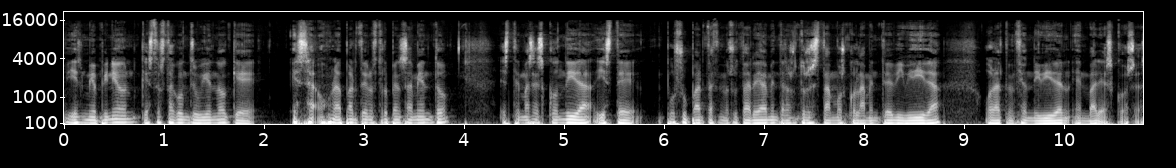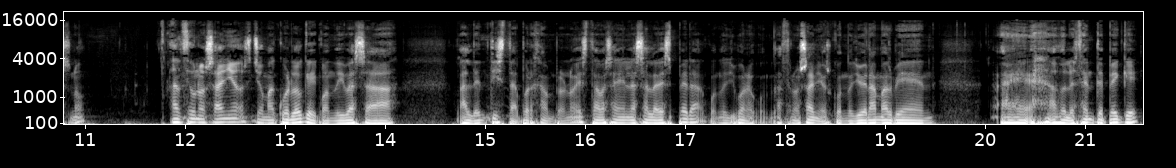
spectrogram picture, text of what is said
y es mi opinión, que esto está contribuyendo a que esa una parte de nuestro pensamiento esté más escondida y esté por su parte haciendo su tarea mientras nosotros estamos con la mente dividida o la atención dividida en, varias cosas, ¿no? Hace unos años yo me acuerdo que cuando ibas a, al dentista, por ejemplo, ¿no? Estabas ahí en la sala de espera, cuando yo, bueno, hace unos años, cuando yo era más bien eh, adolescente peque,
